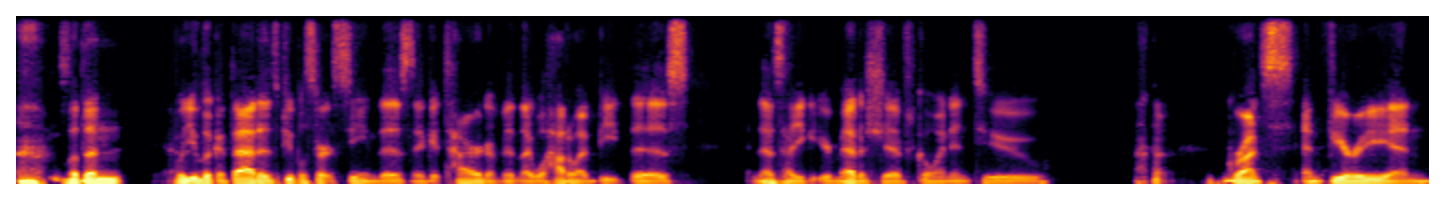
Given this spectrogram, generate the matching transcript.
but then when you look at that, is people start seeing this and they get tired of it. Like, well, how do I beat this? And that's how you get your meta shift going into grunts and fury and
